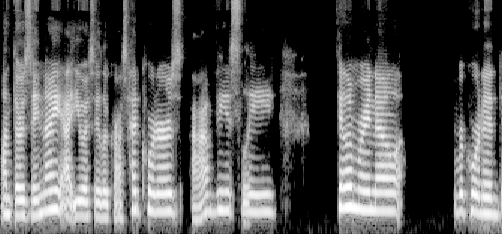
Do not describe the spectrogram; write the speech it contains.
on Thursday night at USA Lacrosse headquarters. Obviously, Taylor Moreno recorded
